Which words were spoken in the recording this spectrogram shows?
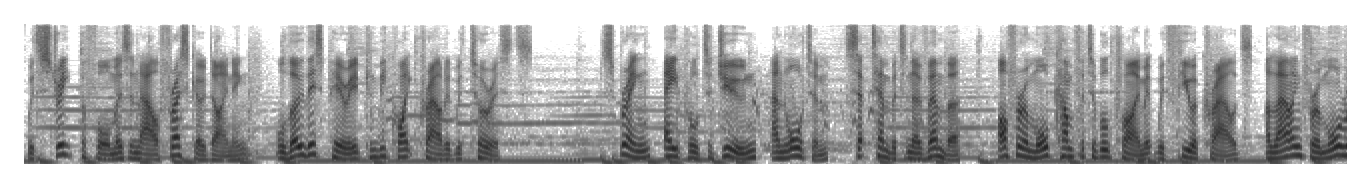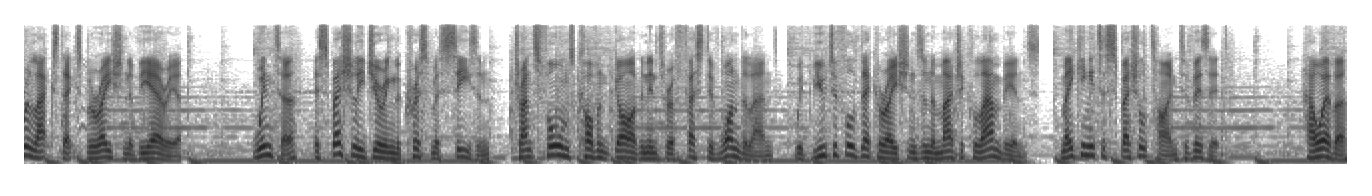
with street performers and al fresco dining, although this period can be quite crowded with tourists. Spring, April to June, and autumn, September to November, offer a more comfortable climate with fewer crowds, allowing for a more relaxed exploration of the area. Winter, especially during the Christmas season, transforms Covent Garden into a festive wonderland, with beautiful decorations and a magical ambience, making it a special time to visit. However,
